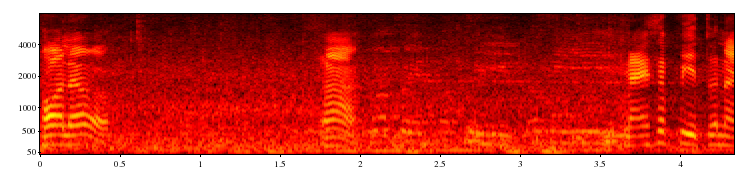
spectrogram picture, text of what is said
พอแล้วเหรออ่าก็เป็นสปีดก็มีไหนสปีดตัวไหน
